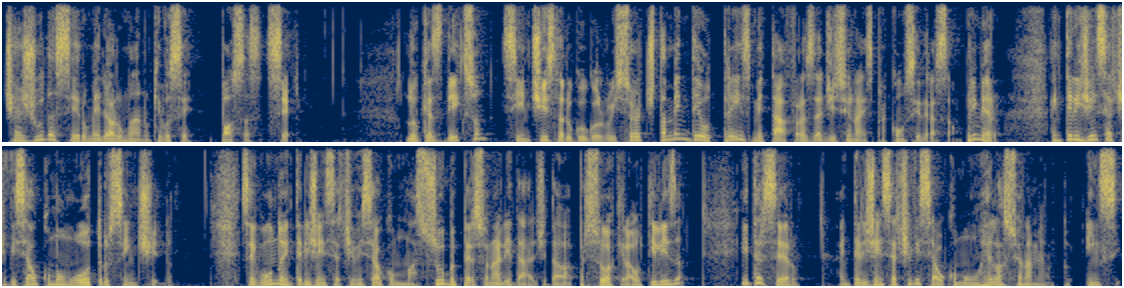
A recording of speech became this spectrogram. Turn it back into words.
Te ajuda a ser o melhor humano que você possa ser. Lucas Dixon, cientista do Google Research, também deu três metáforas adicionais para consideração. Primeiro, a inteligência artificial como um outro sentido. Segundo, a inteligência artificial como uma subpersonalidade da pessoa que ela utiliza. E terceiro, a inteligência artificial como um relacionamento em si.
